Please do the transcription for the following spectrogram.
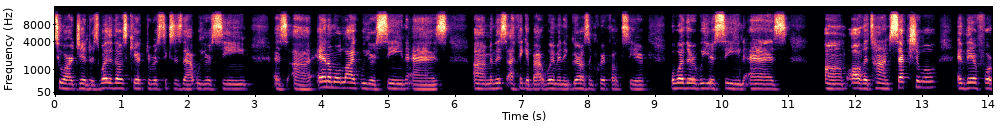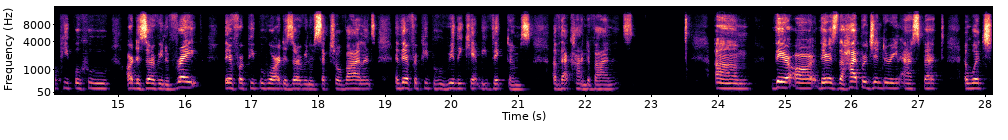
to our genders, whether those characteristics is that we are seen as uh, animal-like, we are seen as um, and this I think about women and girls and queer folks here, but whether we are seen as um, all the time sexual, and therefore people who are deserving of rape, therefore people who are deserving of sexual violence, and therefore people who really can't be victims of that kind of violence. Um, there are there's the hypergendering aspect in which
